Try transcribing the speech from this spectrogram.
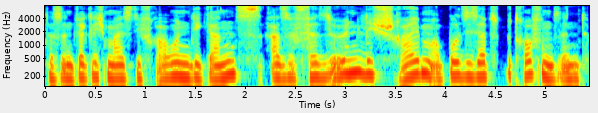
das sind wirklich meist die Frauen, die ganz also versöhnlich schreiben, obwohl sie selbst betroffen sind.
